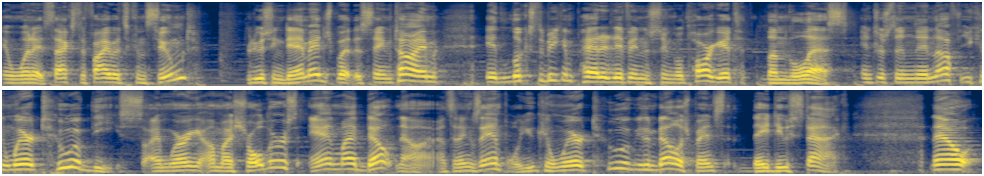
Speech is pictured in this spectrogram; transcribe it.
and when it stacks to 5, it's consumed, reducing damage, but at the same time, it looks to be competitive in a single target nonetheless. Interestingly enough, you can wear two of these. I'm wearing it on my shoulders and my belt now, as an example. You can wear two of these embellishments, they do stack. Now,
